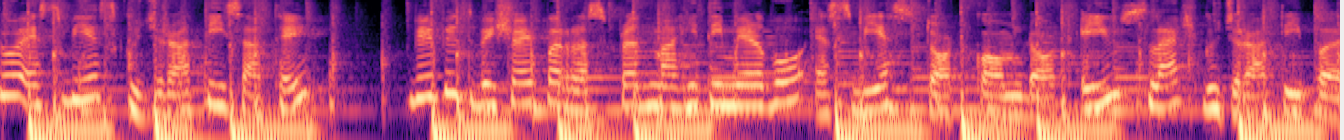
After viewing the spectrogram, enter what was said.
છો SBS ગુજરાતી સાથે. વિવિધ વિષય પર રસપ્રદ માહિતી મેળવો sbs.com.au ગુજરાતી પર.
